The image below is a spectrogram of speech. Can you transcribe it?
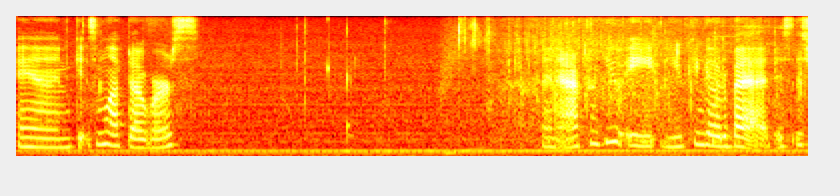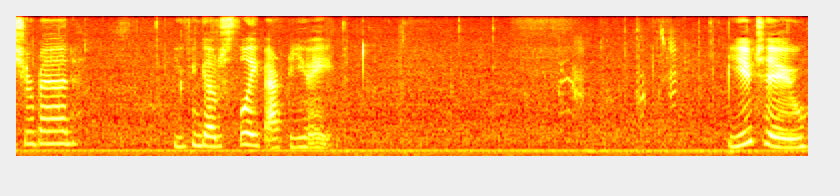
and get some leftovers. And after you eat, you can go to bed. Is this your bed? You can go to sleep after you eat. You two,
